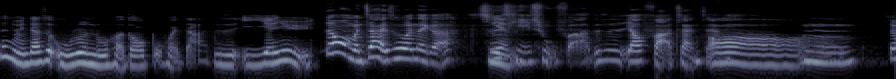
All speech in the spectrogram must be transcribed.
所以你们家是无论如何都不会打，就是以言语。但我们家还是会那个肢体处罚，就是要罚站这样。哦，嗯，就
